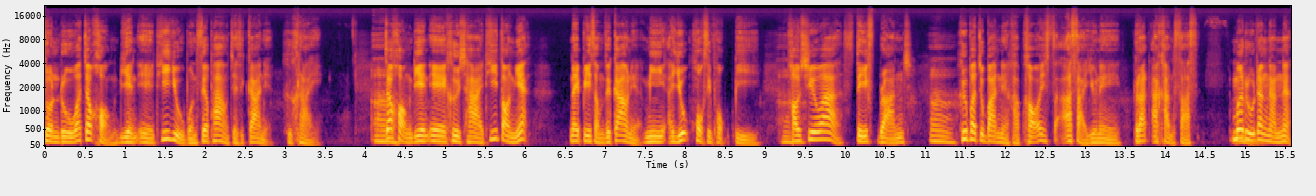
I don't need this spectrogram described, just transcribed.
จนรู้ว่าเจ้าของ DNA ที่อยู่บนเสื้อผ้าของเจสสิก้าเนี่ยคือใคร เจ้าของ DNA คือชายที่ตอนเนี้ยในปี 2019เนี่ยมีอายุ 66 ปี เขาชื่อว่าสตีฟบรันช์อ่าคือปัจจุบันเนี่ยครับเขาอาศัยอยู่ในรัฐอาคันซัส เมื่อรู้ดังนั้นเนี่ย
